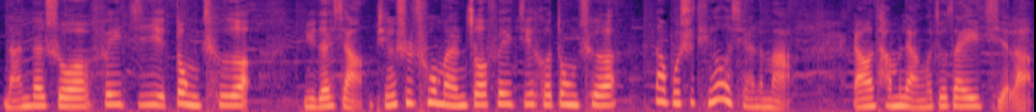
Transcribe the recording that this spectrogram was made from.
男的说飞机、动车。女的想平时出门坐飞机和动车，那不是挺有钱的吗？然后他们两个就在一起了。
